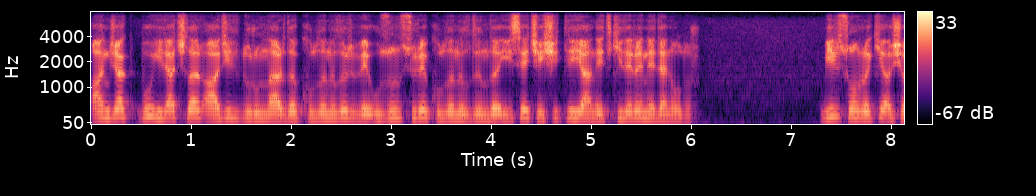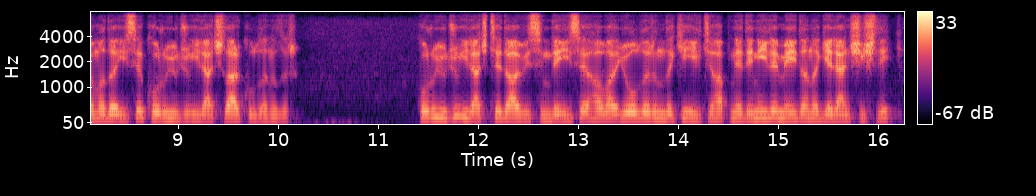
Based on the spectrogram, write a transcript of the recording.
Ancak bu ilaçlar acil durumlarda kullanılır ve uzun süre kullanıldığında ise çeşitli yan etkilere neden olur. Bir sonraki aşamada ise koruyucu ilaçlar kullanılır. Koruyucu ilaç tedavisinde ise hava yollarındaki iltihap nedeniyle meydana gelen şişlik,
